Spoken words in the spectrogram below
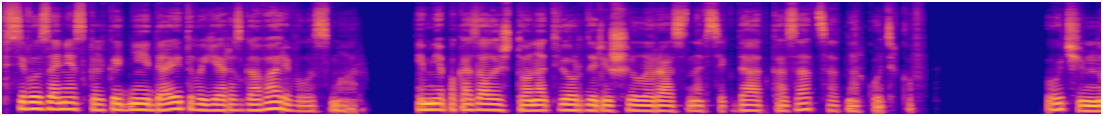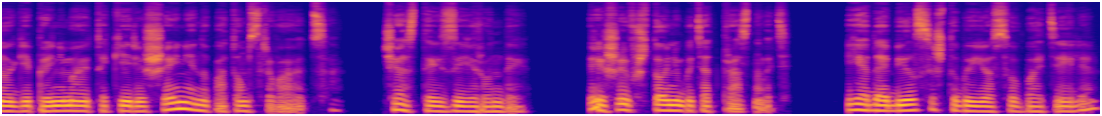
Всего за несколько дней до этого я разговаривала с Мар, и мне показалось, что она твердо решила раз и навсегда отказаться от наркотиков. Очень многие принимают такие решения, но потом срываются. Часто из-за ерунды решив что-нибудь отпраздновать. Я добился, чтобы ее освободили,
